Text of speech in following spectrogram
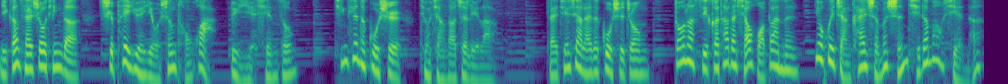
你刚才收听的是配乐有声童话《绿野仙踪》，今天的故事就讲到这里了。在接下来的故事中，多萝西和他的小伙伴们又会展开什么神奇的冒险呢？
